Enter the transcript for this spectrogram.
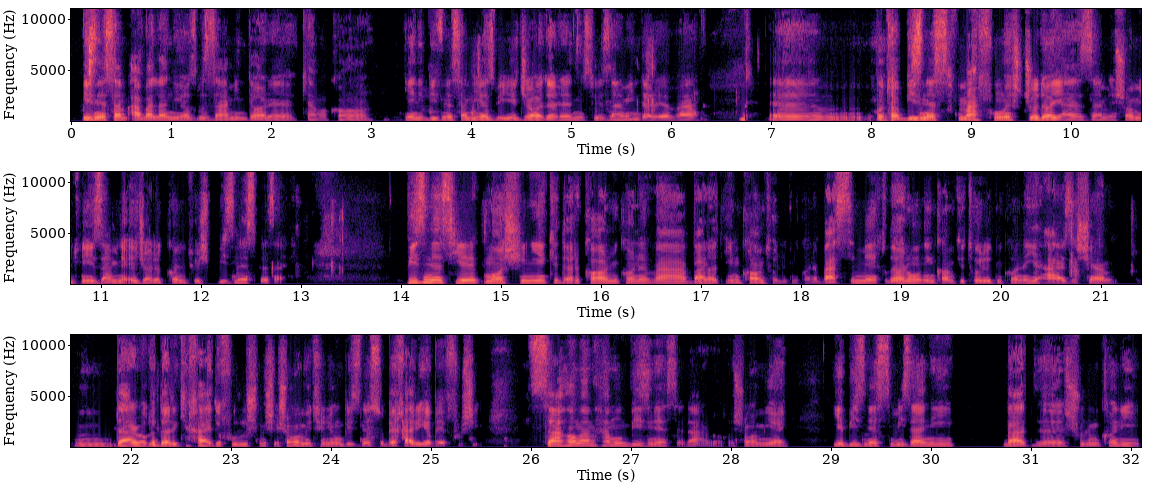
business هم اولا نیاز به زمین داره کماکان. یعنی business هم نیاز به یه جا داره نیاز به زمین داره و منتها business مفهومش جدای از زمین شما می‌تونی زمین اجاره کنی توش business بزنی. business یه ماشینیه که داره کار می‌کنه و برات income تولید می‌کنه. بسته به مقدار اون income که تولید می‌کنه یه ارزشی هم در واقع داره که خرید و فروش میشه. شما می‌تونی اون business رو بخری یا بفروشی. سهام هم همون business ه در واقع. شما میای یه business می‌زنی بعد شروع می‌کنی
